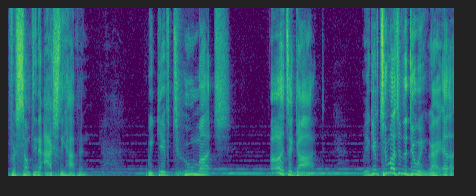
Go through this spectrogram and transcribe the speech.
for something to actually happen. We give too much oh, to God. We give too much of the doing, right? Uh, uh,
